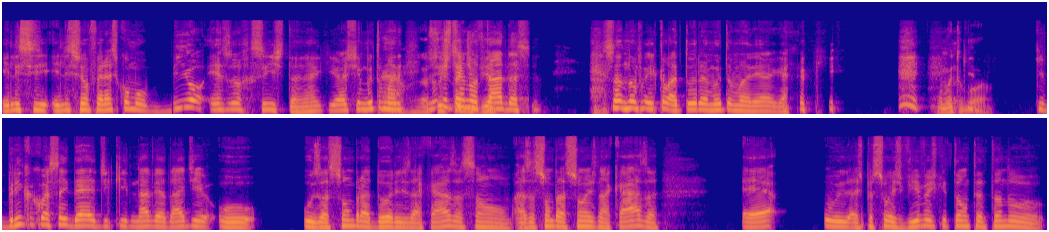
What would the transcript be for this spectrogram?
ele se, ele se oferece como bioexorcista, né? Que eu achei muito É, maneiro. Eu nunca tinha notado essa, essa nomenclatura, é muito maneira, cara. É muito Que- boa. que brinca com essa ideia de que, na verdade, o, os assombradores da casa são. As assombrações na casa é o, as pessoas vivas que estão tentando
